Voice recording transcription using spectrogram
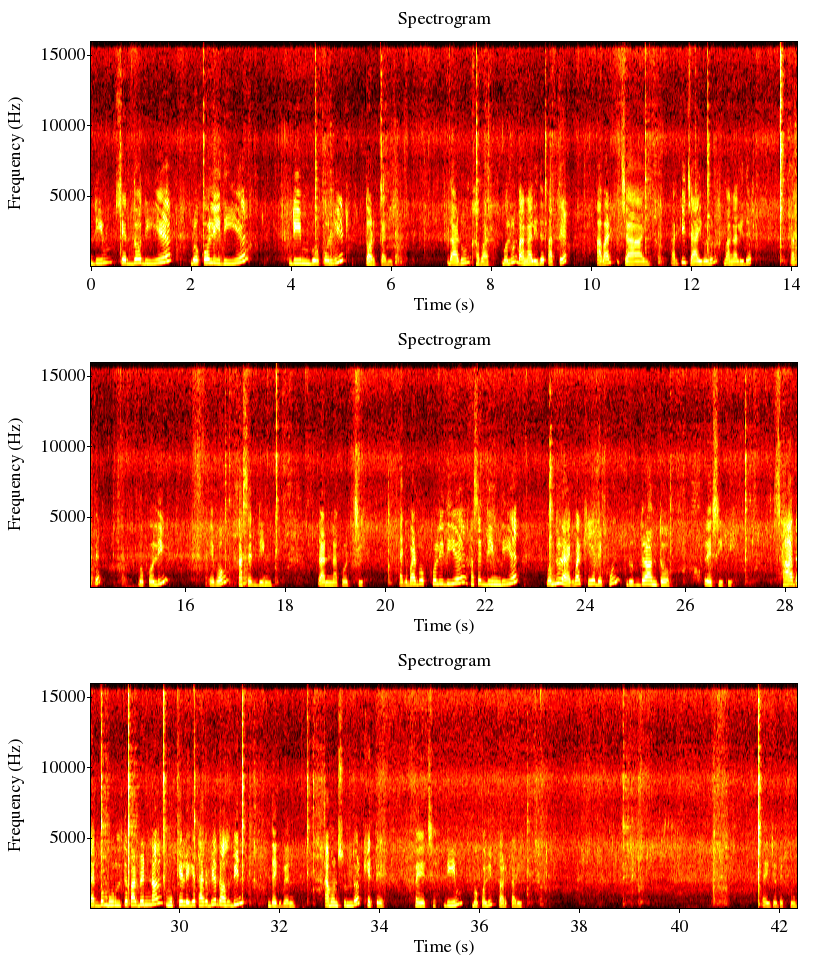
ডিম সেদ্ধ দিয়ে, ব্রোকলি দিয়ে ডিম ব্রোকলির তরকারি। দারুণ খাবার। বলুন, বাঙালিদের পাতে আবার কি চাই? আর কি চাই বলুন, বাঙালিদের পাতে ব্রোকলি এবং হাঁসের ডিম রান্না করছি। একবার বকলি দিয়ে, হাঁসের ডিম দিয়ে। বন্ধুরা, একবার খেয়ে দেখুন দুর্দান্ত রেসিপি স্বাদ একদম ভুলতে পারবেন না, মুখে লেগে থাকবে দশ দিন। দেখবেন এমন সুন্দর খেতে হয়েছে ডিম বকলির তরকারি। এই যে দেখুন।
